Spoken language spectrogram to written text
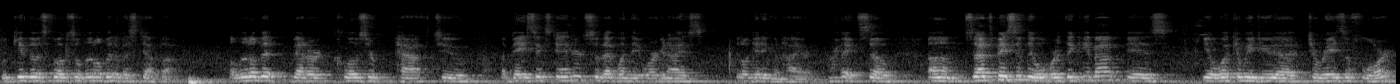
would give those folks a little bit of a step up, a little bit better, closer path to a basic standard so that when they organize, it'll get even higher, right? So, um, so that's basically what we're thinking about is, you know, what can we do to, to raise the floor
